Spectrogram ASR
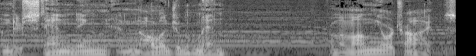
understanding, and knowledgeable men from among your tribes,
